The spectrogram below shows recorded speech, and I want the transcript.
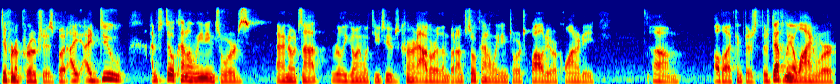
different approaches. But I I do I'm still kind of leaning towards. I know it's not really going with YouTube's current algorithm, but I'm still kind of leaning towards quality over quantity. Um, although I think there's there's definitely a line where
